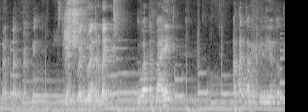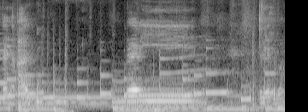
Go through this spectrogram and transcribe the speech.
Berat berat berat nih dua yang, dua, dua yang terbaik. Dua terbaik akan kami pilih untuk ditanyakan. Dari terlihat ya bang.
